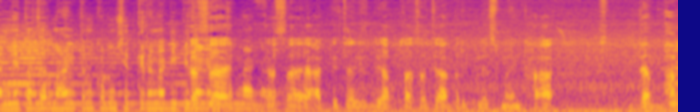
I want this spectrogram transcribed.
अन्यथा जर महावितरणकडून शेतकऱ्यांना डीपी कसं आहे? कसं आहे? अठ्ठेचाळीस तासाच्या आत रिप्लेसमेंट हा त्यात भाग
